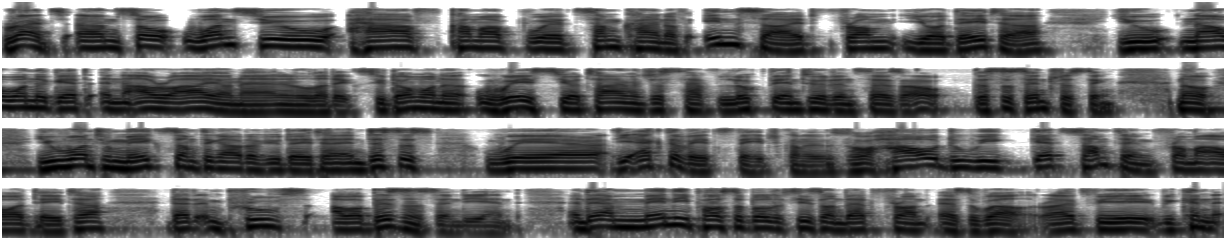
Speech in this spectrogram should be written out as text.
Right. Um, so once you have come up with some kind of insight from your data, you now want to get an ROI on analytics. You don't want to waste your time and just have looked into it and says, "Oh, this is interesting." No, you want to make something out of your data, and this is where the activate stage comes in. So how do we get something from our data that improves our business in the end? And there are many possibilities on that front as well, right? We we can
